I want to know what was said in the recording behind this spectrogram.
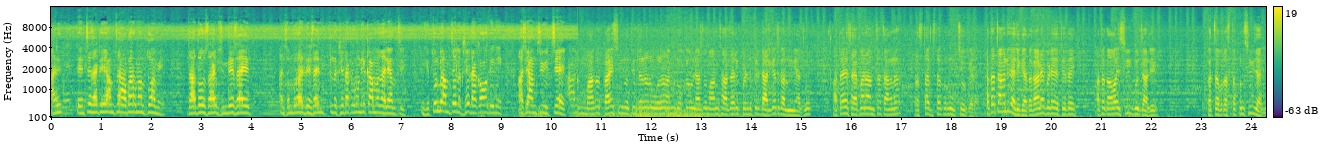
आणि त्यांच्यासाठी आमचा आभार मानतो आम्ही. जाधव साहेब शिंदे साहेब आणि शंभूराज देसाईंनी लक्ष टाकलं म्हणून ही कामं झाली आमची. इथून बी आमचं लक्ष टाकावं त्यांनी अशी आमची इच्छा आहे. मागं काय सीन नव्हती दळण वळण आम्ही डोक्यावर न्यायचो माणूस आजारी पडलं तरी डालग्यात घालून न्यायचो. आता या साहेबांना आमचा चांगला रस्ता बिस्ता करून उपयोग केला आता चांगली झाली की आता गाड्या बिड्या येते ते. आता गावाची सुई झाली. कच्चा रस्ता पण सुई झाली.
